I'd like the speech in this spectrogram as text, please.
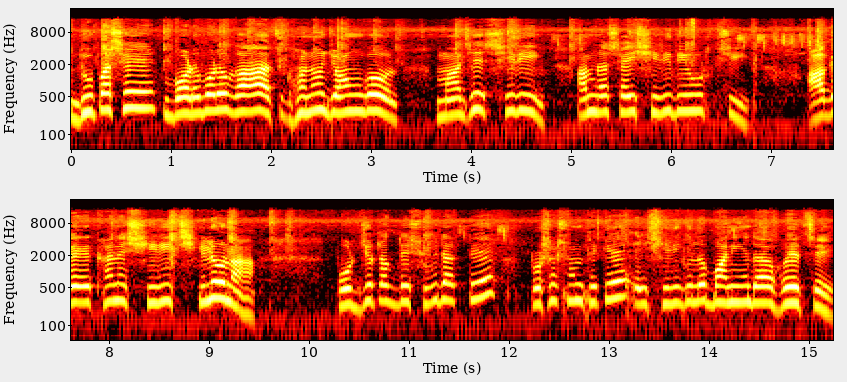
দুপাশে বড় বড় গাছ, ঘন জঙ্গল, মাঝে সিঁড়ি। আমরা সেই সিঁড়ি দিয়ে উঠছি। আগে এখানে সিঁড়ি ছিল না। পর্যটকদের সুবিধার্থে প্রশাসন থেকে এই সিঁড়িগুলো বানিয়ে দেওয়া হয়েছে।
